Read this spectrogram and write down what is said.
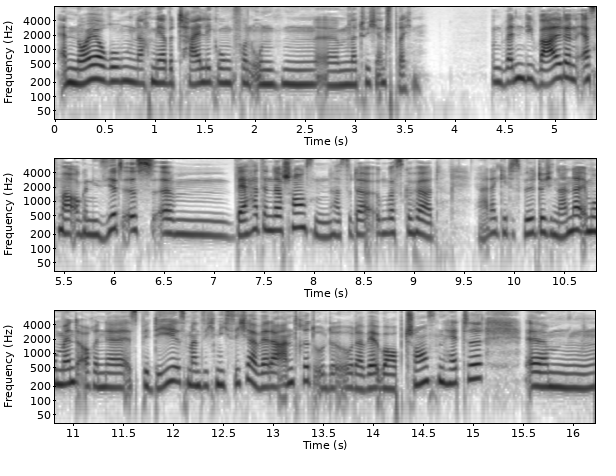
Erneuerung, nach mehr Beteiligung von unten ähm, natürlich entsprechen. Und wenn die Wahl dann erstmal organisiert ist, ähm, wer hat denn da Chancen? Hast du da irgendwas gehört? Ja, da geht es wild durcheinander im Moment. Auch in der SPD ist man sich nicht sicher, wer da antritt oder, oder wer überhaupt Chancen hätte. Ähm,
